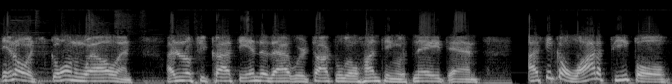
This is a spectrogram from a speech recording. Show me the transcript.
You know, it's going well. And I don't know if you caught the end of that. We were talking a little hunting with Nate. And I think a lot of people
